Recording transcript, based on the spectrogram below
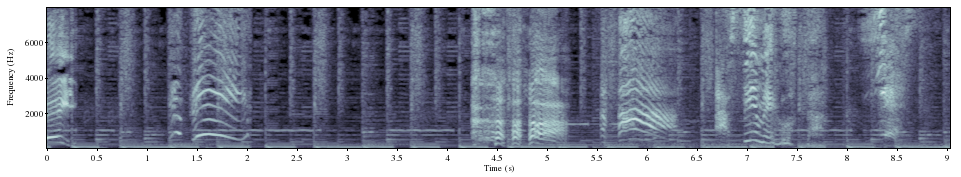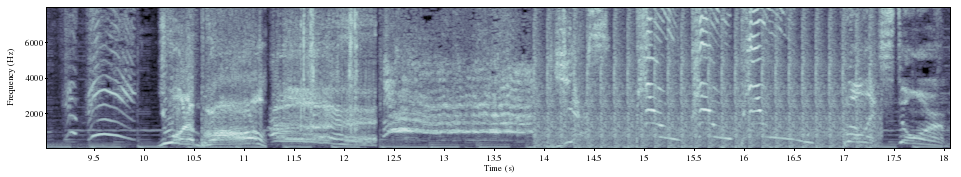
Hey! Así me gusta. Yes! Yippee! You wanna brawl? yes! Pew pew pew! Bullet storm!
